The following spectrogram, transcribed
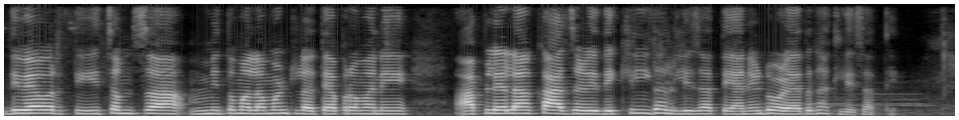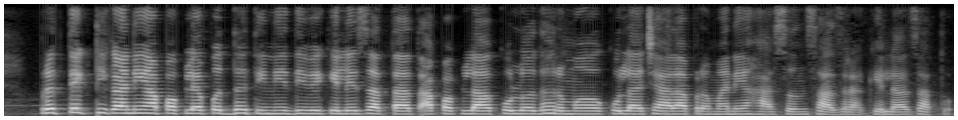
दिव्यावरती चमचा मी तुम्हाला म्हटलं त्याप्रमाणे आपल्याला काजळी देखील धरली जाते आणि डोळ्यात घातली जाते. प्रत्येक ठिकाणी आपापल्या पद्धतीने दिवे केले जातात. आपापला कुलधर्म कुलाचाराप्रमाणे हा सण साजरा केला जातो.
